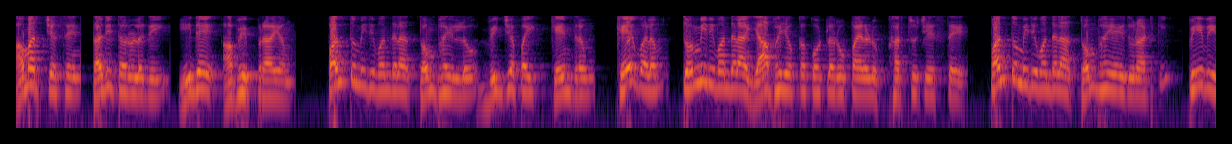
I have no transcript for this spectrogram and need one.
అమర్చసేన్ తదితరులది ఇదే అభిప్రాయం. పంతొమ్మిది వందల తొంభైలో విద్యపై కేంద్రం కేవలం తొమ్మిది వందల యాభై ఒక్క కోట్ల రూపాయలను ఖర్చు చేస్తే పంతొమ్మిది వందల తొంభై ఐదు నాటికి పివి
